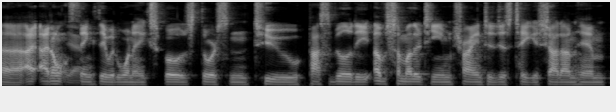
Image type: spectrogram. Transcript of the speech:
Uh, I, I, don't yeah. think they would want to expose Thorson to possibility of some other team trying to just take a shot on him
